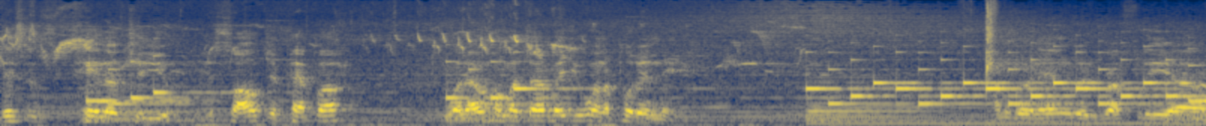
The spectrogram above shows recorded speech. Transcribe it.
This is tailored to you. Your salt, your pepper, whatever, how much ever you want to put in there. Roughly, uh,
